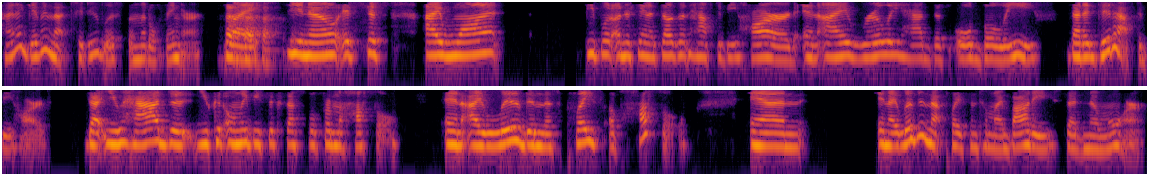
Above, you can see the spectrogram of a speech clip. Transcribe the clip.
kind of giving that to-do list the middle finger. Like, you know, it's just, I want people to understand it doesn't have to be hard. And I really had this old belief that it did have to be hard, that you had to, you could only be successful from the hustle. And I lived in this place of hustle. And and I lived in that place until my body said no more.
